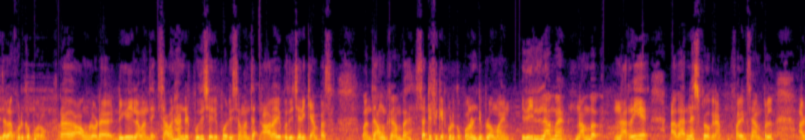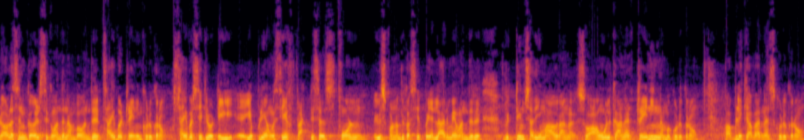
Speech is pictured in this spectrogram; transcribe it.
இதெல்லாம் கொடுக்க போகிறோம் அவங்களோட டிகிரியில் வந்து செவன் ஹண்ட்ரட் புதுச்சேரி போலீஸை வந்து ஆறாரி புதுச்சேரி கேம்பஸ் வந்து அவங்களுக்கு நம்ம சர்டிஃபிகேட் கொடுக்க போகிறோம் டிப்ளமா இன் இது இல்லாமல் நம்ம நிறைய awareness program for example adolescent கேர்ள்ஸுக்கு வந்து நம்ம வந்து சைபர் ட்ரைனிங் கொடுக்குறோம். சைபர் செக்யூரிட்டி எப்படி அவங்க சேஃப் ப்ராக்டிசஸ் ஃபோன் யூஸ் பண்ணோம் பிகாஸ் இப்போ எல்லாருமே வந்து விக்டிம்ஸ் அதிகமாக ஆகுறாங்க. ஸோ அவங்களுக்கான ட்ரைனிங் நம்ம கொடுக்குறோம். பப்ளிக் அவேர்னஸ் கொடுக்குறோம்.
